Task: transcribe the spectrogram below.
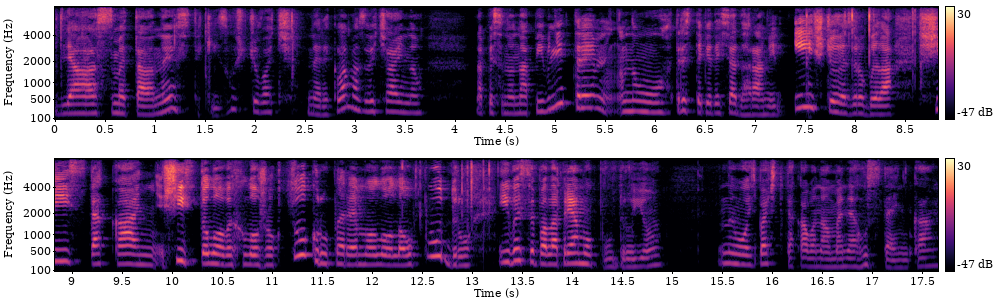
для сметани. Ось такий згущувач, не реклама, звичайно. Написано на півлітри, ну, 350 грамів. І що я зробила? 6, стакань, 6 столових ложок цукру перемолола у пудру і висипала прямо пудрою. Ну, ось, бачите, така вона у мене густенька.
